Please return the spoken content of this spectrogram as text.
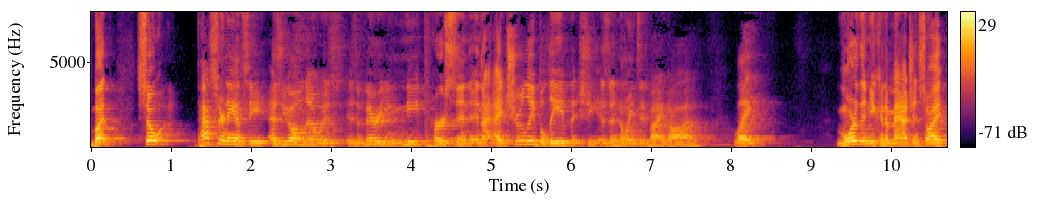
But so Pastor Nancy, as you all know, is, is a very unique person, and I, I truly believe that she is anointed by God. Like, more than you can imagine. So I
